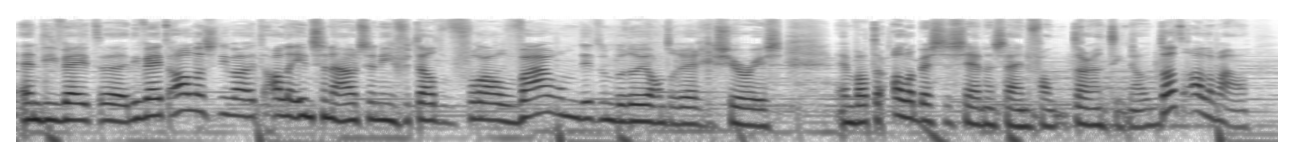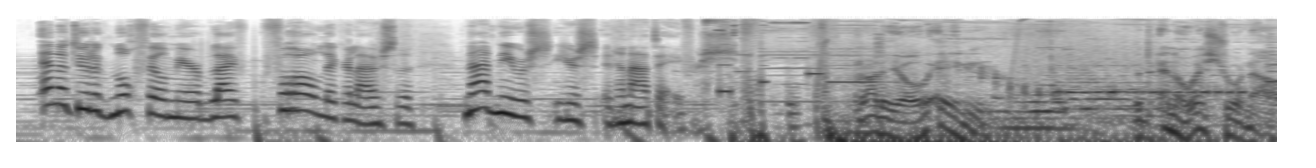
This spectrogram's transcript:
En die weet, uh, die weet alles, die weet alle ins en outs. En die vertelt vooral waarom dit een briljante regisseur is. En wat de allerbeste scènes zijn van Tarantino. Dat allemaal. En natuurlijk nog veel meer. Blijf vooral lekker luisteren. Na het nieuws, hier is Renate Evers. Radio 1, NOS-journaal.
